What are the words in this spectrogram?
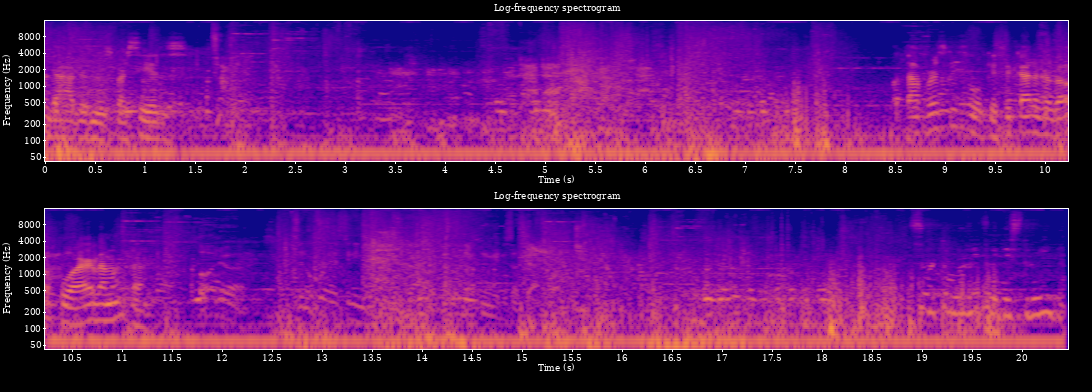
cagadas, meus parceiros. Botar a força que for, que esse cara jogar o pro ar vai matar. Olha, você não conhece ninguém que lutar com eles até a morte. Sua torre foi destruída.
